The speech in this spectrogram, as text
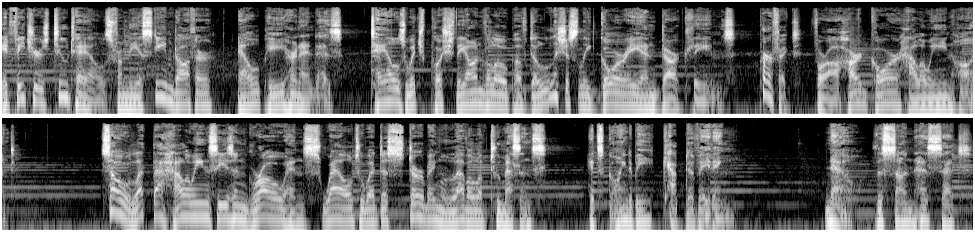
It features two tales from the esteemed author L.P. Hernandez tales which push the envelope of deliciously gory and dark themes. Perfect for a hardcore Halloween haunt. So let the Halloween season grow and swell to a disturbing level of tumescence. It's going to be captivating. Now, the sun has set,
